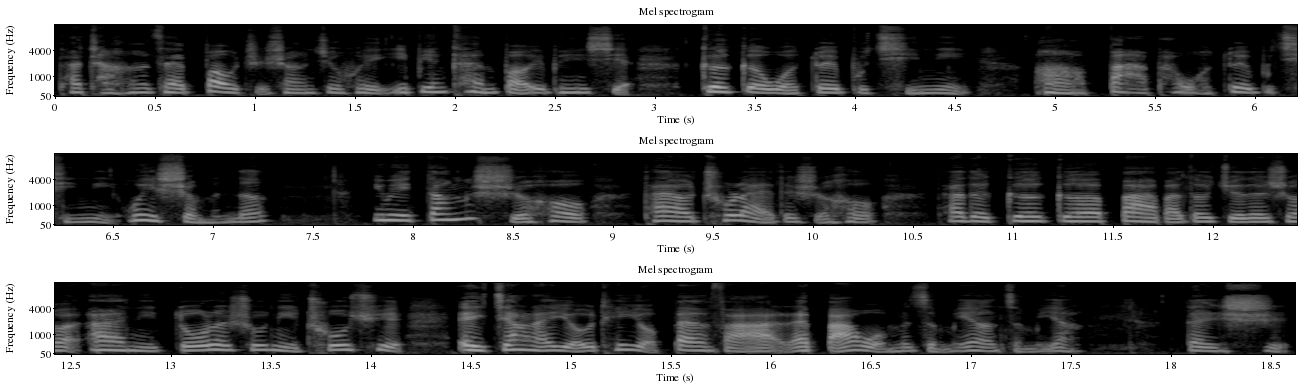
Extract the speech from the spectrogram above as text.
她常常在报纸上就会一边看报一边写：“哥哥，我对不起你啊，爸爸，我对不起你。”为什么呢？因为当时候他要出来的时候，他的哥哥、爸爸都觉得说：“啊，你读了书，你出去，哎，将来有一天有办法来把我们怎么样怎么样。”但是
